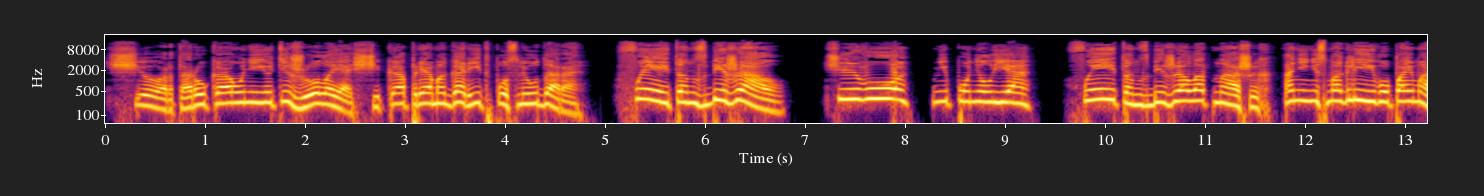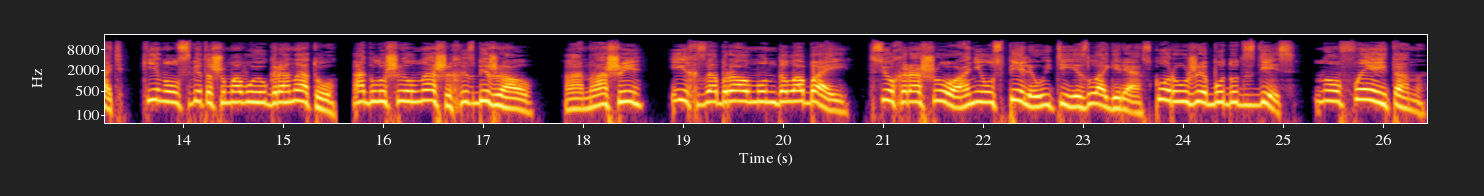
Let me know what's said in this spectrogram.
«Черт, а рука у нее тяжелая, щека прямо горит после удара». «Фейтон сбежал!» «Чего?» — не понял я. «Фейтон сбежал от наших. Они не смогли его поймать. Кинул светошумовую гранату, оглушил наших и сбежал. А наши? Их забрал Мундалабай. Все хорошо, они успели уйти из лагеря. Скоро уже будут здесь. Но Фейтон...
